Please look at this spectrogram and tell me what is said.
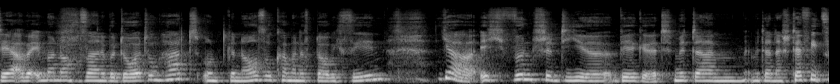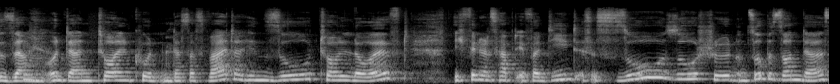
der aber immer noch seine Bedeutung hat. Und genauso kann man das, glaube ich, sehen. Ja, ich wünsche dir, Birgit, mit, deinem, mit deiner Steffi zusammen und deinen tollen Kunden, dass das weiterhin so toll läuft. Ich finde, das habt ihr verdient. Es ist so, so schön und so besonders,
